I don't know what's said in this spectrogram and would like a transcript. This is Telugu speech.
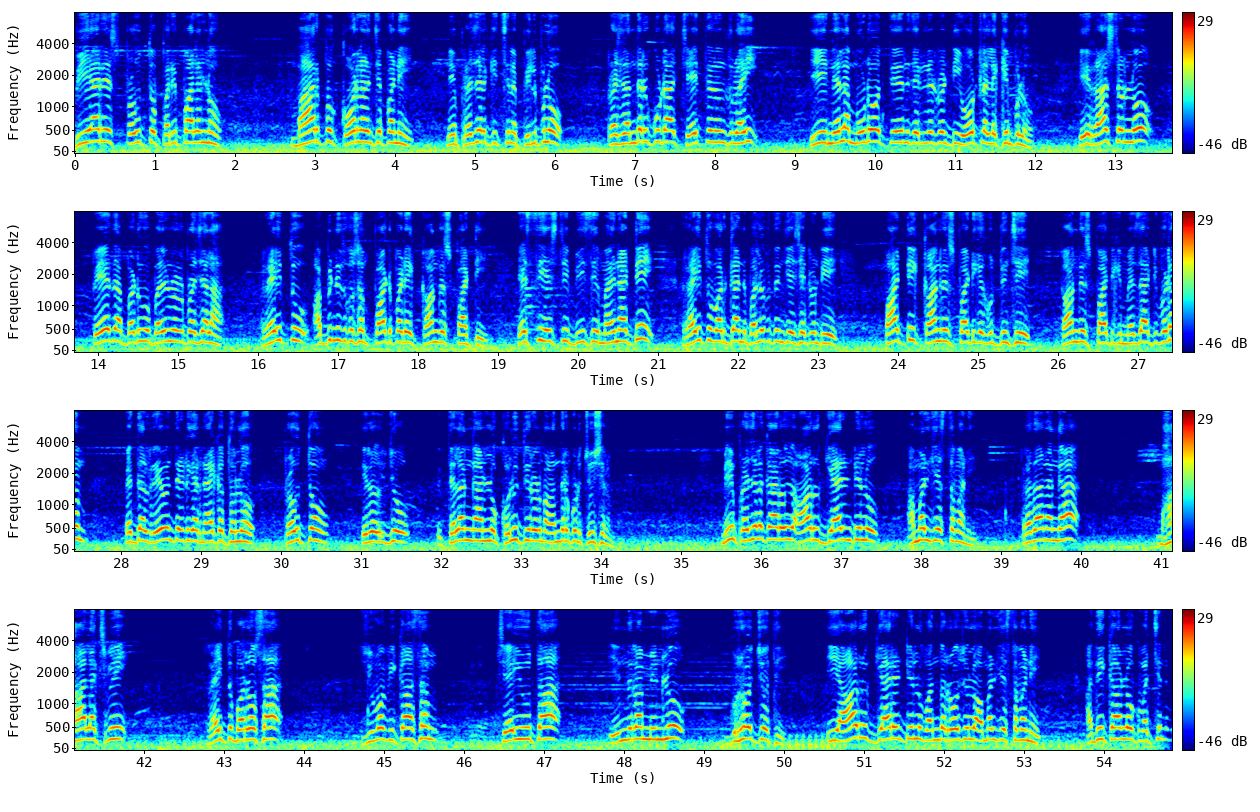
బీఆర్ఎస్ ప్రభుత్వ పరిపాలనను మార్పు కోరాలని చెప్పని మేము ప్రజలకు ఇచ్చిన పిలుపులో ప్రజలందరూ కూడా చైతన్యవంతులై ఈ నెల మూడవ తేదీన జరిగినటువంటి ఓట్ల లెక్కింపులో ఈ రాష్ట్రంలో పేద బడుగు బలిన ప్రజల రైతు అభ్యున్నతి కోసం పాటుపడే Congress party. SC ST BC minority రైతు వర్గాన్ని బలోపేతం చేసేటువంటి పార్టీ కాంగ్రెస్ పార్టీగా గుర్తించి కాంగ్రెస్ పార్టీకి మెజార్టీ ఇవ్వడం పెద్దలు రేవంత్ రెడ్డి గారి నాయకత్వంలో ప్రభుత్వం ఈరోజు తెలంగాణలో కొలు తీరడం మనందరం కూడా చూసినాం. మేము ప్రజలకు ఆ రోజు ఆరు గ్యారంటీలు అమలు చేస్తామని. ప్రధానంగా మహాలక్ష్మి రైతు భరోసా యువ వికాసం చేయూత ఇందిరం ఇండ్లు గృహజ్యోతి. ఈ ఆరు గ్యారంటీలు వంద రోజుల్లో అమలు చేస్తామని అధికారంలోకి వచ్చిన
